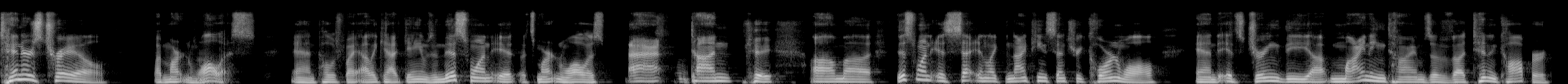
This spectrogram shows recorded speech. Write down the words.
Tinner's Trail by Martin hmm. Wallace. And published by Alley Cat Games. And this one, it, it's Martin Wallace. Ah, done. Okay. Um, uh, this one is set in like the 19th century Cornwall, and it's during the uh, mining times of uh, tin and copper.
